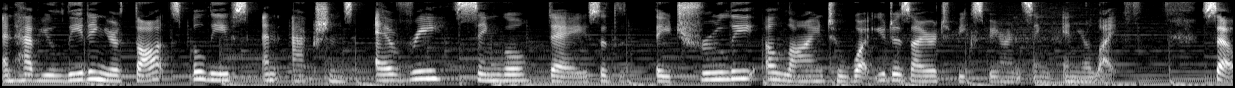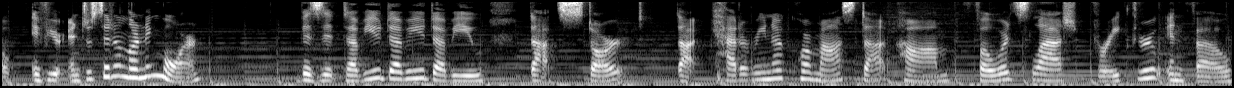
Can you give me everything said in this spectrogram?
and have you leading your thoughts, beliefs, and actions every single day so that they truly align to what you desire to be experiencing in your life. So, if you're interested in learning more, visit www.start www.katerinakormas.com forward slash breakthrough info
